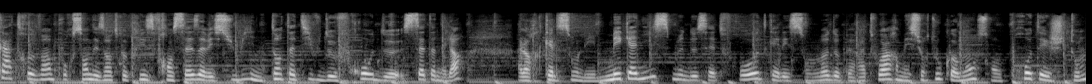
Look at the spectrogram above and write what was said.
80% des entreprises françaises avaient subi une tentative de fraude cette année-là. Alors quels sont les mécanismes de cette fraude? Quel est son mode opératoire? Mais surtout comment s'en protège-t-on?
